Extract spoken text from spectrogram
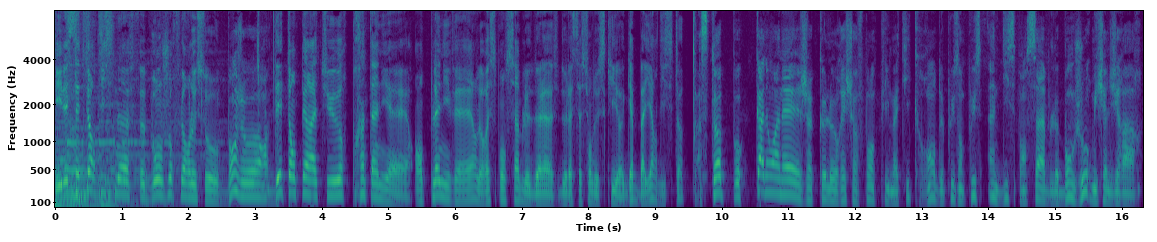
Il est 7h19. Bonjour Flore Le Bonjour. Des températures printanières en plein hiver. Le responsable de la, de la station de ski euh, Gap Bayard dit stop. Stop au canon à neige que le réchauffement climatique rend de plus en plus indispensable. Bonjour Michel Girard.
